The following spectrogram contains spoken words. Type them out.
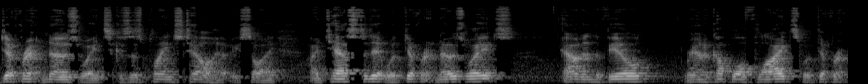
different nose weights because this plane's tail heavy. So I, I tested it with different nose weights out in the field, ran a couple of flights with different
